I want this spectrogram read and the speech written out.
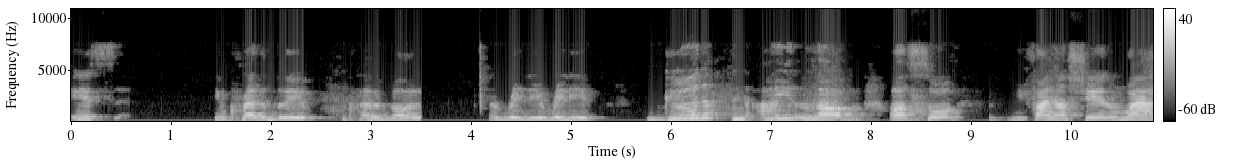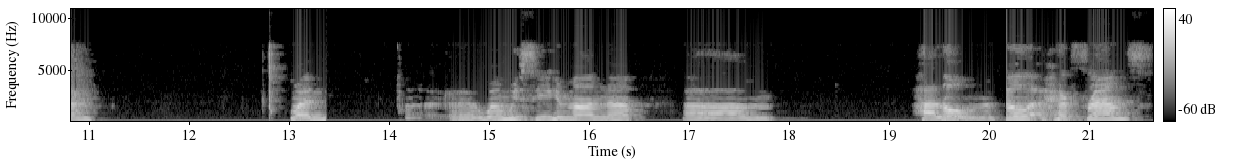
is incredibly incredible really really good. And I love also the final scene when when uh, when we see him on um, alone her friends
